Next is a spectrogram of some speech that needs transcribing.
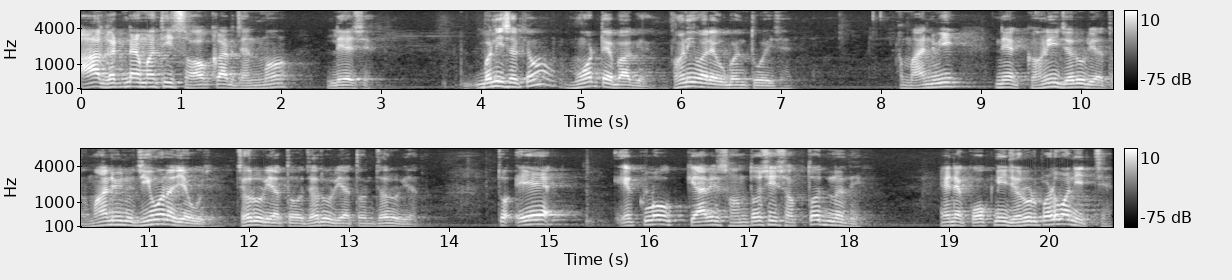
આ ઘટનામાંથી સહકાર જન્મ લે છે. બની શકે મોટે ભાગે. ઘણીવાર એવું બનતું હોય છે. માનવીને ઘણી જરૂરિયાતો, માનવીનું જીવન જ એવું છે. જરૂરિયાતો જરૂરિયાતો જરૂરિયાતો. તો એ એકલો ક્યારેય સંતોષી શકતો જ નથી. એને કોકની જરૂર પડવાની જ છે.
